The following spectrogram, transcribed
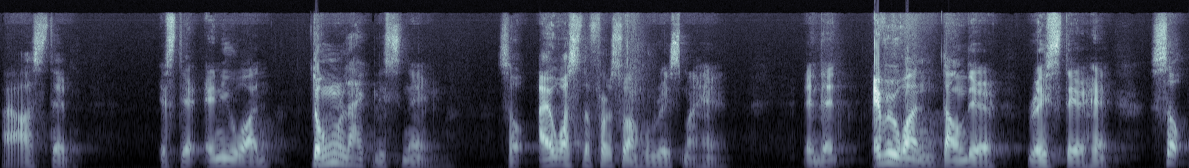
I asked them, is there anyone don't like this name? So I was the first one who raised my hand. And then everyone down there raised their hand. So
